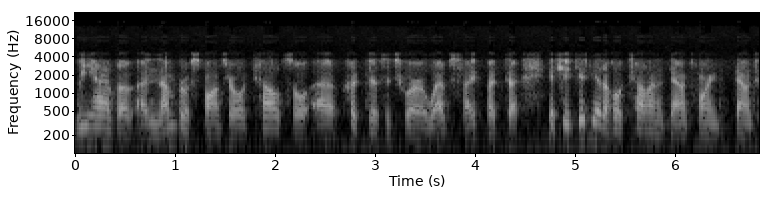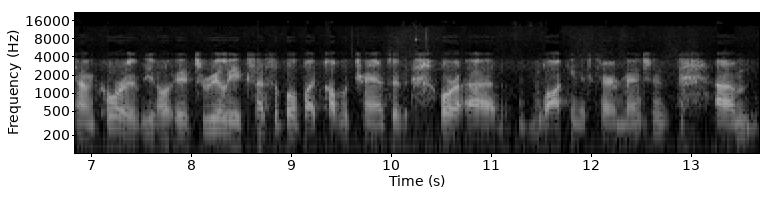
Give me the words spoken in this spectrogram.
we have a, a number of sponsor hotels. So a uh, quick visit to our website. But uh, if you did get a hotel in the downtown downtown core, you know it's really accessible by public transit or uh, walking, as Karen mentioned. Um,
